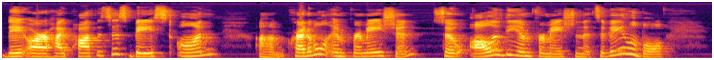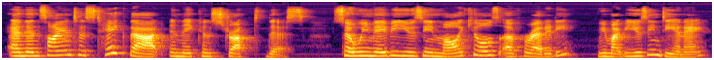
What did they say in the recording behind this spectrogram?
They are a hypothesis based on um, credible information. So all of the information that's available and then scientists take that and they construct this. So we may be using molecules of heredity. We might be using DNA.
